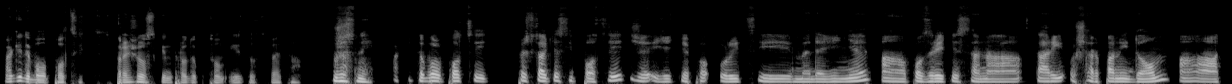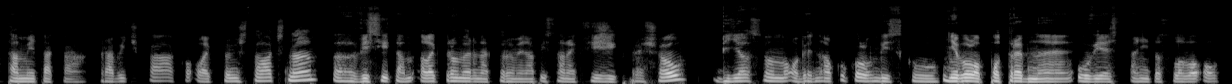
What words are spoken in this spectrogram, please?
Aký to bol pocit s prešovským produktom ísť do sveta? Úžasný. Aký to bol pocit? Predstavte si pocit, že idete po ulici v Medežine a pozriete sa na starý ošarpaný dom a tam je taká krabička ako elektroinštalačná. E, Vysí tam elektromer, na ktorom je napísané Křížik Prešov Videl som objednávku kolumbisku, nebolo potrebné uviesť ani to slovo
